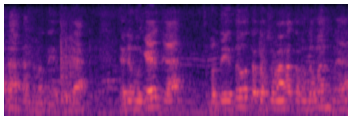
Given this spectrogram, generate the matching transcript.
seperti itu ya. Jadi mungkin ya seperti itu tetap semangat teman-teman ya.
